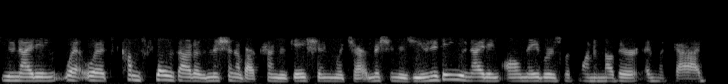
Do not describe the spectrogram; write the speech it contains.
uniting what, what comes flows out of the mission of our congregation, which our mission is unity, uniting all neighbors with one another and with God,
